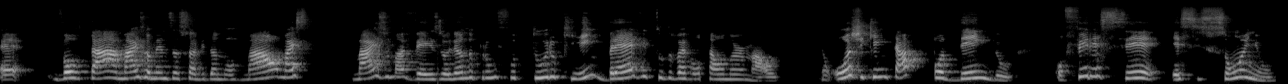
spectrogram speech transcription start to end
é, voltar mais ou menos à sua vida normal, mas mais uma vez olhando para um futuro que em breve tudo vai voltar ao normal. Então, hoje quem está podendo oferecer esse sonho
